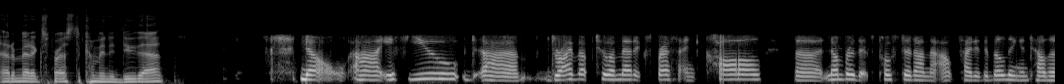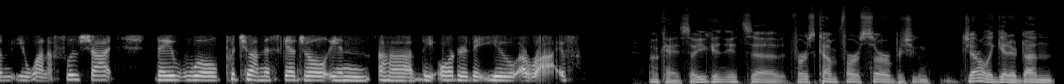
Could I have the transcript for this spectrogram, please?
at a Med Express to come in and do that? No. Uh, if you uh, drive up to a Med Express and call the number that's posted on the outside of the building and tell them you want a flu shot, they will put you on the schedule in uh, the order that you arrive. Okay, so you can it's a first come first serve, but you can generally get it done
